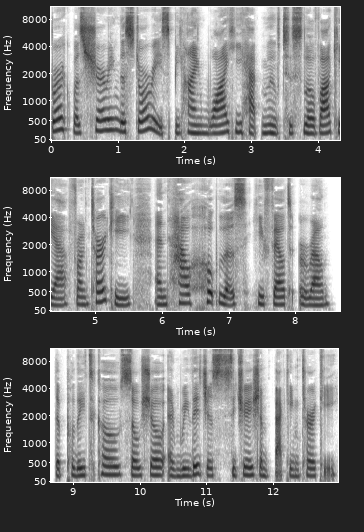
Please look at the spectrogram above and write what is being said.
Burke was sharing the stories behind why he had moved to Slovakia from Turkey and how hopeless he felt around the political, social, and religious situation back in Turkey.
